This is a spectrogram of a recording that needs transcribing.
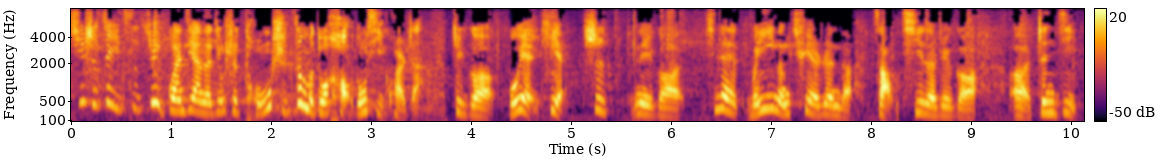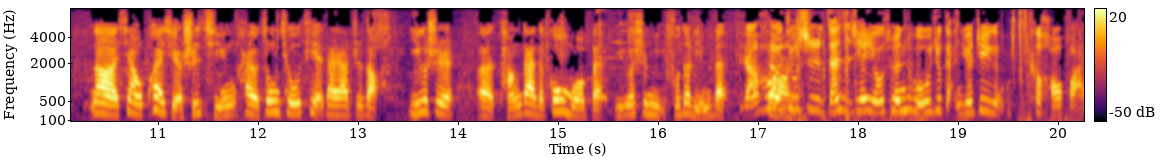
其实这一次最关键的就是同时这么多好东西一块展。这个《博远帖》是那个现在唯一能确认的早期的这个呃真迹。那像《快雪时晴》还有《中秋帖》，大家知道，一个是呃唐代的勾摹本，一个是米芾的临本。然后就是《展子谦游春图》，就感觉这个特豪华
